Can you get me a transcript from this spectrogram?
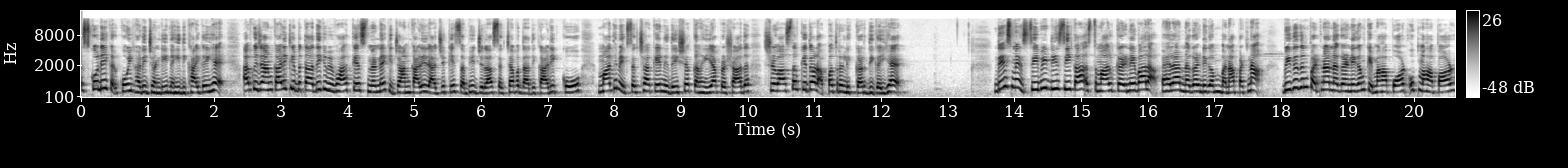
इसको लेकर कोई हरी झंडी नहीं दिखाई गई है। आपकी जानकारी के लिए बता दें कि विभाग के इस निर्णय की जानकारी राज्य के सभी जिला शिक्षा पदाधिकारी को माध्यमिक शिक्षा के निदेशक कन्हैया प्रसाद श्रीवास्तव के द्वारा पत्र लिखकर दी गई है। देश में सीबीडीसी का इस्तेमाल करने वाला पहला नगर निगम बना पटना। बीते दिन पटना नगर निगम के महापौर उप महापौर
